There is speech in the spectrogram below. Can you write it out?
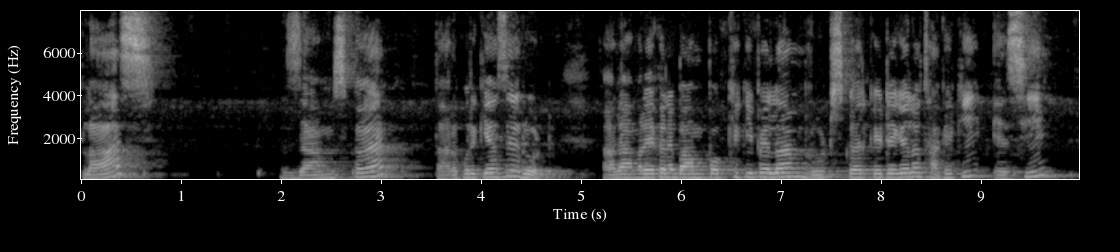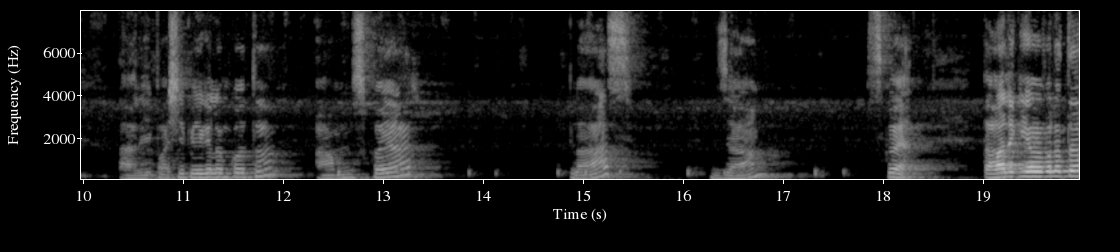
প্লাস জাম স্কোয়ার, তার উপরে কি আছে? রুট। তাহলে আমরা এখানে বাম পক্ষে কি পেলাম? রুট স্কোয়ার কেটে গেল, থাকে কি? এসি আর এই পাশে পেয়ে গেলাম কত? আম স্কোয়ার প্লাস জাম স্কোয়ার। তাহলে কি হবে বলো তো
